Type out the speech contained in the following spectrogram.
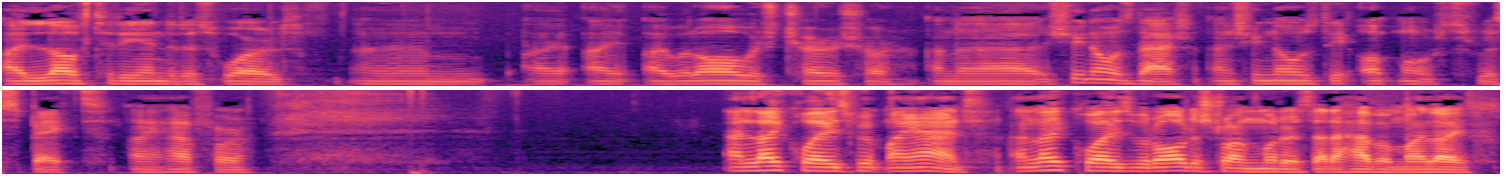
I love to the end of this world. Um, I, I, I will always cherish her, and uh, she knows that, and she knows the utmost respect I have for her. And likewise with my aunt, and likewise with all the strong mothers that I have in my life.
